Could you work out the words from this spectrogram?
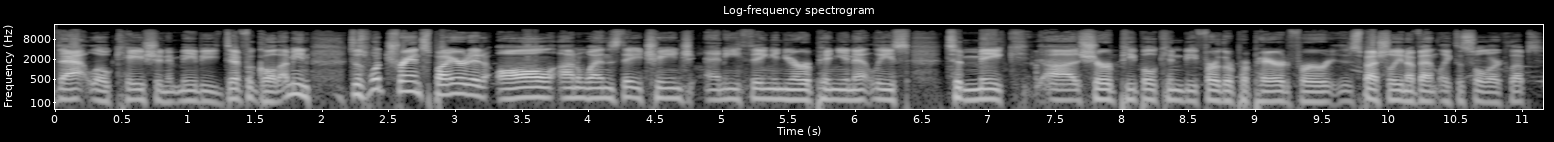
that location, it may be difficult. I mean, does what transpired at all on Wednesday change anything, in your opinion, at least, to make uh, sure people can be further prepared for, especially an event like the solar eclipse?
